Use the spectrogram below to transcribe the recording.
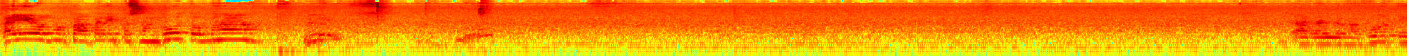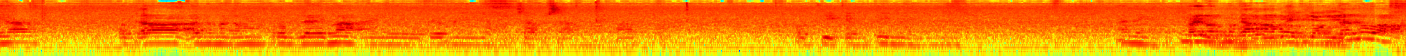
Kayo, huwag magpapalipas ng gutom, ha? Aral na mabuti, ha? Pag ah, ano man ang problema, ay huwag kayo may magsama sa amin ng papa. Pag pikin-pingin. Ano eh? Kayo huwag mag-aaway dito dalawa.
